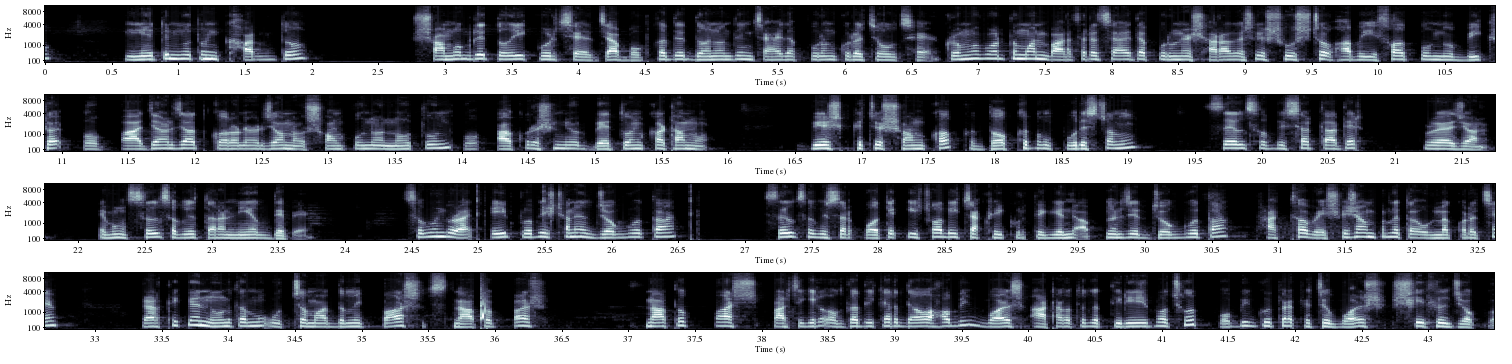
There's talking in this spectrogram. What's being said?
নতুন নতুন খাদ্য সামগ্রী তৈরি করছে যা ভোক্তাদের দৈনন্দিন চাহিদা পূরণ করে চলছে। ক্রমবর্ধমান বাজারের চাহিদা পূরণে সারা দেশে সুষ্ঠুভাবে ইফাদ পণ্য বিক্রয় ও বাজারজাতকরণের জন্য সম্পূর্ণ নতুন ও আকর্ষণীয় বেতন কাঠামো। বেশ কিছু সংখ্যক দক্ষ এবং পরিশ্রমী সেলস অফিসার তাদের প্রয়োজন এবং সেলস অফিসার তারা নিয়োগ দেবে। সো বন্ধুরা, এই প্রতিষ্ঠানের যোগ্যতা সেলস অফিসার পদে ইফাদি চাকরি করতে গেলে আপনার যে যোগ্যতা, থাকতে হবে সে সম্পর্কে তারা উল্লেখ করেছে। প্রার্থীকে ন্যূনতম উচ্চ মাধ্যমিক পাস স্নাতক পাস স্নাতক পাস প্রার্থীকে অগ্রাধিকার দেওয়া হবে। বয়স আঠারো থেকে তিরিশ বছর। অভিজ্ঞতার ক্ষেত্রে বয়স শিথিলযোগ্য।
